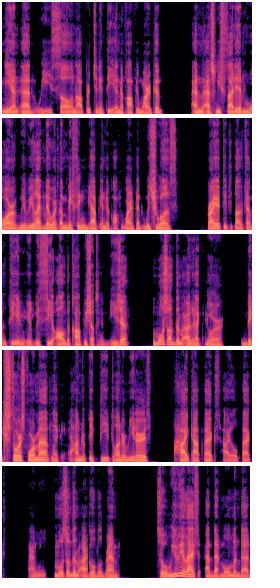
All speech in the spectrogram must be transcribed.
me and Ed, we saw an opportunity in the coffee market. And as we studied more, we realized there was a missing gap in the coffee market, which was prior to 2017. If we see all the coffee shops in Indonesia, most of them are like your big stores format, like 150, 200 meters, high capex, high opex, and most of them are global brand. So we realized at that moment that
